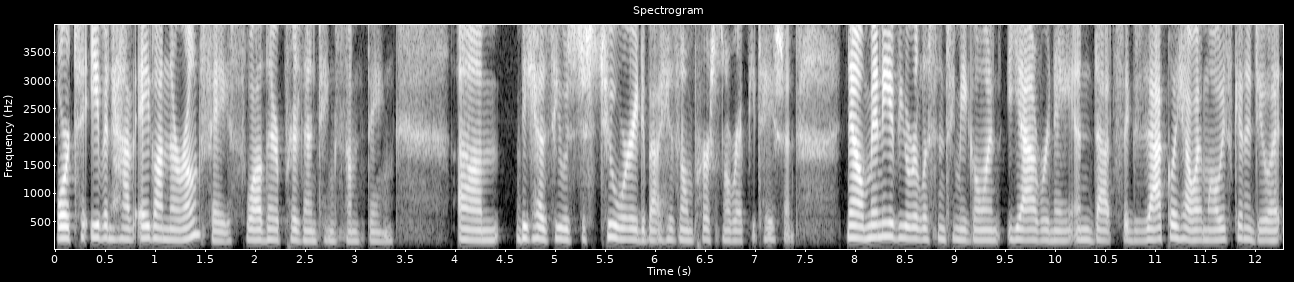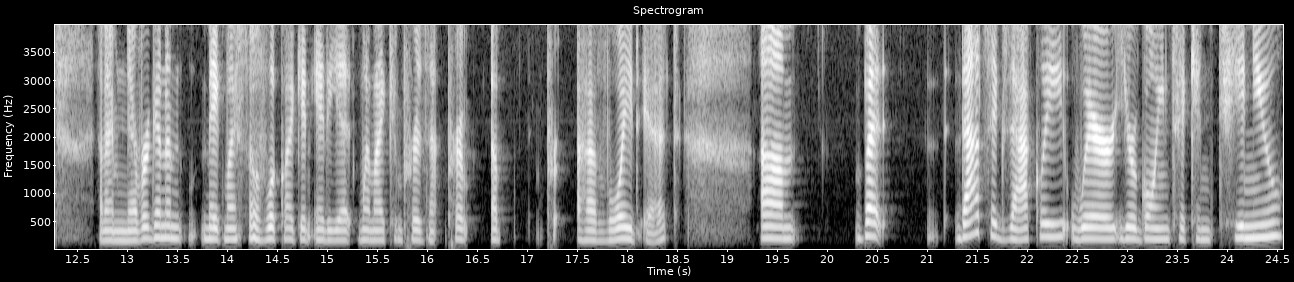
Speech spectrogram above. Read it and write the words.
or to even have egg on their own face while they're presenting something um, because he was just too worried about his own personal reputation. Now, many of you are listening to me going, Yeah, Renee, and that's exactly how I'm always going to do it. And I'm never going to make myself look like an idiot when I can present, uh, avoid it. Um, but that's exactly where you're going to continue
